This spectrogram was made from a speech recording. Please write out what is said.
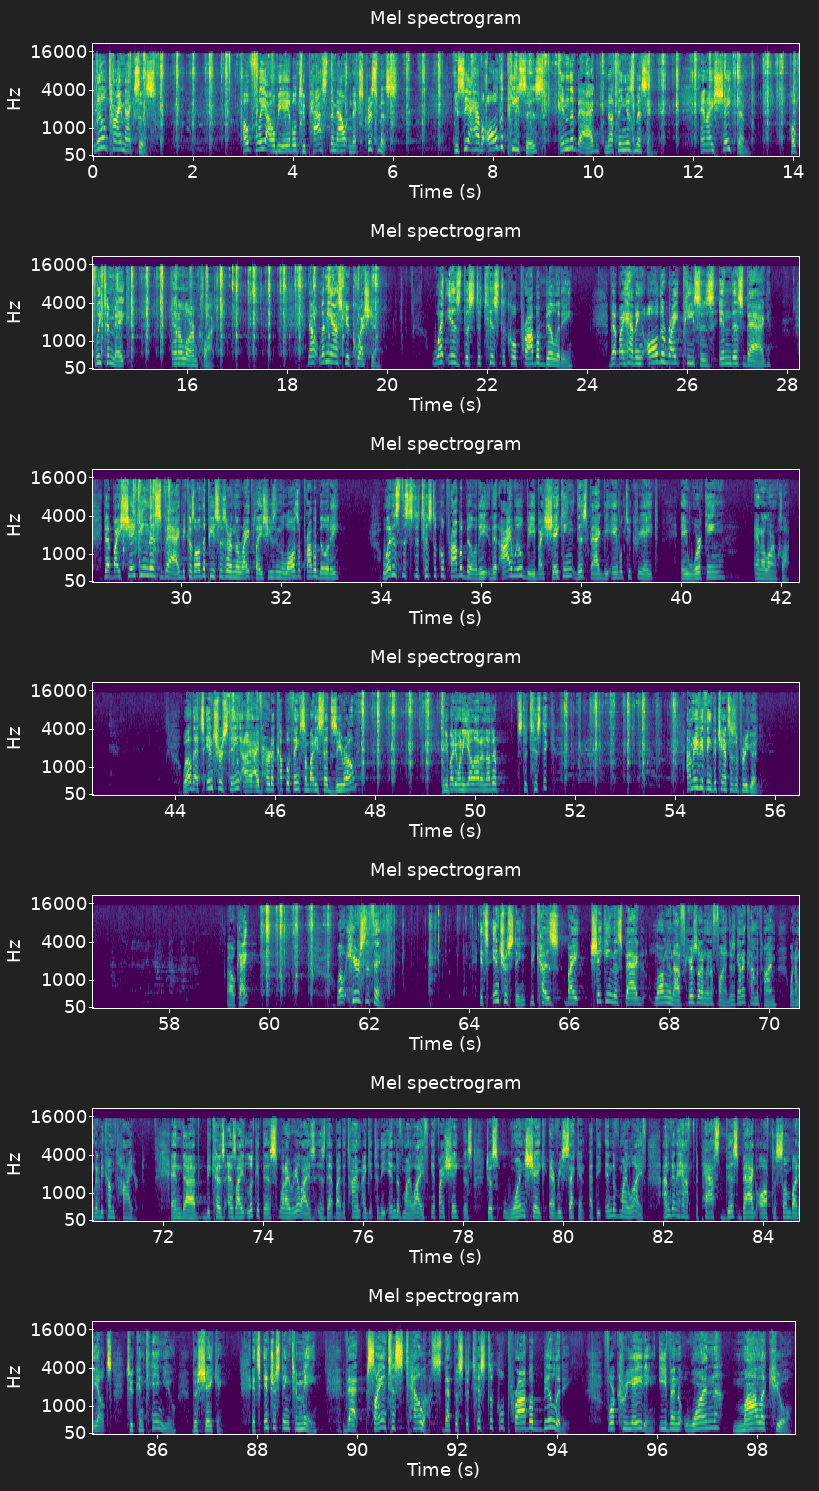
Little time Timexes Hopefully, I will be able to pass them out next Christmas. You see, I have all the pieces in the bag, nothing is missing. And I shake them, hopefully, to make an alarm clock. Now, let me ask you a question. What is the statistical probability that by having all the right pieces in this bag, that by shaking this bag, because all the pieces are in the right place using the laws of probability, what is the statistical probability that I will be, by shaking this bag, be able to create a working an alarm clock? Well, that's interesting. I, have heard a couple of things. Somebody said zero. Anybody want to yell out another statistic? How many of you think the chances are pretty good? Okay? Well, here's the thing. It's interesting because by shaking this bag long enough, here's what I'm going to find. There's going to come a time when I'm going to become tired. And uh, because as I look at this, what I realize is that by the time I get to the end of my life, if I shake this just one shake every second, at the end of my life, I'm going to have to pass this bag off to somebody else to continue the shaking. It's interesting to me that scientists tell us that the statistical probability for creating even one molecule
